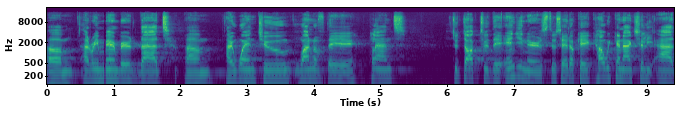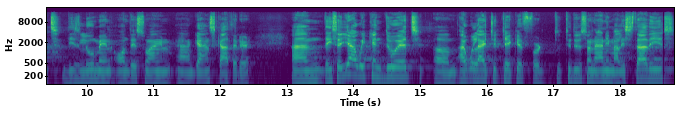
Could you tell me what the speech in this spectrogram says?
um, I remember that um, I went to one of the plants to talk to the engineers to say, okay, how we can actually add this lumen on the Swan uh, Ganz catheter. And they said, yeah, we can do it. Um, I would like to take it for, to, to do some animal studies.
